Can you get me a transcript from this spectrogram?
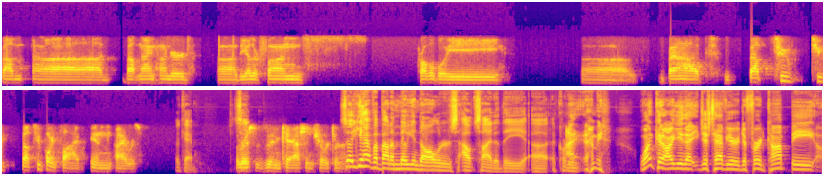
about uh, about 900. Uh, the other funds probably uh, about about two two about 2.5 in IRAs. Okay. The So- rest is in cash and short term. So you have about a million dollars outside of the uh, according I, I mean, one could argue that you just have your deferred comp be, uh,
